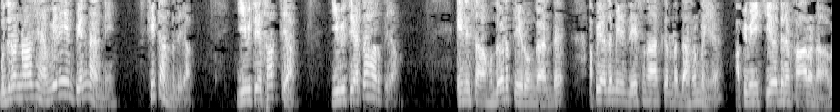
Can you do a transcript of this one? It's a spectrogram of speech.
බුදුරන් වහන්සේ හැම වෙලෙම පෙන්වන්නේ හිතන්න දෙයක්. ජීවිතයේ සත්‍යයක්. ජීවිතය යථාර්ථයක්. ඒ නිසා හොඳට තේරුම් ගන්න අපි අද මේ දේශනා කරන ධර්මය අපි මේ කියලා දෙන කාරණාව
